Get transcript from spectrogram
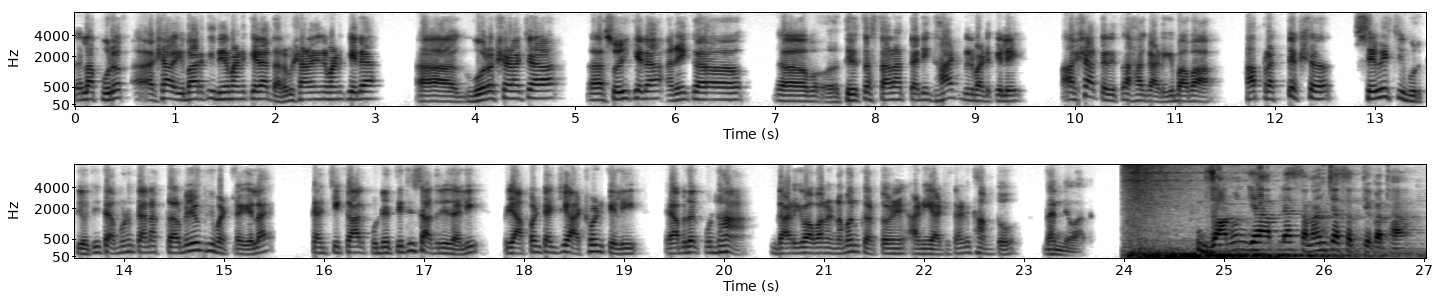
ला पूरक अशा इमारती निर्माण केल्या धर्मशाळा निर्माण केल्या अं, गोरक्षणाच्या सोयी केल्या अनेक अं, तीर्थस्थानात त्यांनी घाट निर्माण केले. अशा तऱ्हेचा हा गाडगे बाबा हा प्रत्यक्ष सेवेची मूर्ती होती. त्यामुळे त्यांना कर्मयोगी म्हटलं गेलाय. त्यांची काल पुण्यतिथी साजरी झाली. म्हणजे आपण त्यांची आठवण केली याबद्दल पुन्हा गाडगेबाबांना नमन करतोय आणि या ठिकाणी थांबतो. धन्यवाद. जाणून घ्या आपल्या सणांच्या सत्यकथा.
